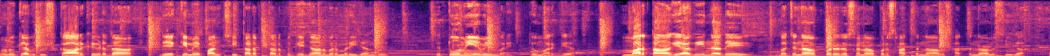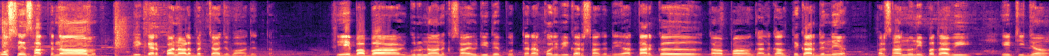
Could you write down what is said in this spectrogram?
ਉਹਨੂੰ ਕਿਹਾ ਵੀ ਤੂੰ ਸ਼ਿਕਾਰ ਖੇਡਦਾ, ਦੇਖ ਕਿਵੇਂ ਪੰਛੀ ਤੜਪ ਤੜਪ ਕੇ ਜਾਨਵਰ ਮਰੀ ਜਾਂਦੇ। ਤੇ ਤੂੰ ਵੀ ਐਵੇਂ ਮਰੇ, ਤੂੰ ਮਰ ਗਿਆ। ਮਰ ਤਾਂ ਗਿਆ ਵੀ ਇਹਨਾਂ ਦੇ ਬਚਨਾਂ ਉੱਪਰ, ਰਸਨਾ ਉੱਪਰ, ਸਤਨਾਮ ਸਤਨਾਮ ਸੀਗਾ। ਉਸੇ ਸਤਨਾਮ ਦੀ ਕਿਰਪਾ ਨਾਲ ਬੱਚਾ ਜਵਾ ਦਿੱਤਾ। ਇਹ ਬਾਬਾ ਗੁਰੂ ਨਾਨਕ ਸਾਹਿਬ ਜੀ ਦੇ ਪੁੱਤਰ ਆ, ਕੁਝ ਵੀ ਕਰ ਸਕਦੇ ਆ। ਤਰਕ ਤਾਂ ਆਪਾਂ ਗੱਲ-ਗੱਲ ਤੇ ਕਰ ਦਿੰਨੇ ਆ, ਪਰ ਸਾਨੂੰ ਨਹੀਂ ਪਤਾ ਵੀ ਇਹ ਚੀਜ਼ਾਂ,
